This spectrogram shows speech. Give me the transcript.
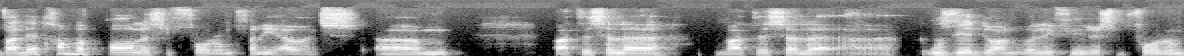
wat dit gaan bepaal is die vorm van die ouens. Um wat is hulle wat is hulle uh, ons weet Duan Olivier is op vorm.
